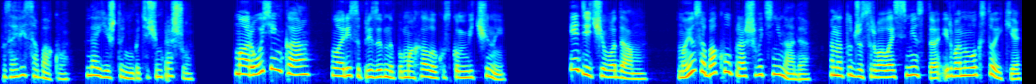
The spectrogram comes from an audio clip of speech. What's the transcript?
«Позови собаку, дай ей что-нибудь, очень прошу». «Марусенька!» Лариса призывно помахала куском ветчины. «Иди, чего дам». Мою собаку упрашивать не надо. Она тут же сорвалась с места и рванула к стойке,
